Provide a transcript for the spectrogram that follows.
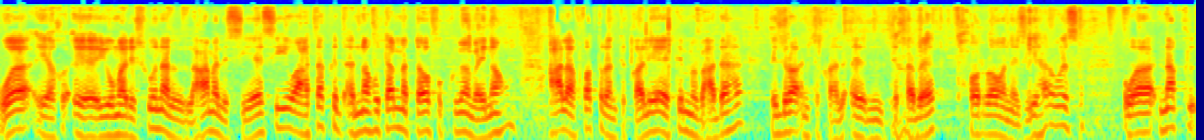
ويمارسون العمل السياسي. وأعتقد أنه تم التوافق فيما بينهم على فترة انتقالية يتم بعدها إجراء انتقال انتخابات حرة ونزيهة. ونقل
